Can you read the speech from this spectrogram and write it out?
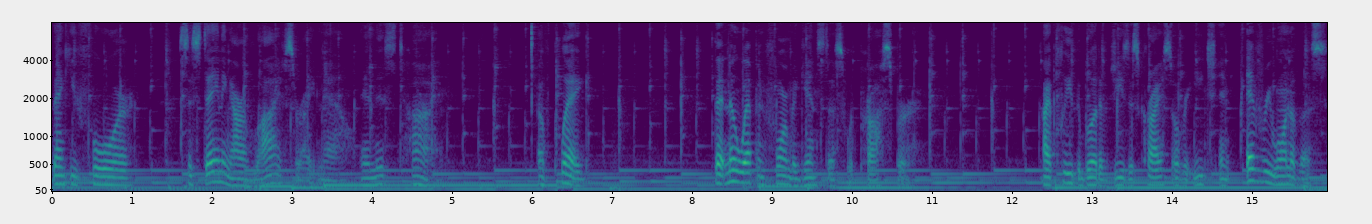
Thank you for sustaining our lives right now in this time of plague, that no weapon formed against us would prosper. I plead the blood of Jesus Christ over each and every one of us,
